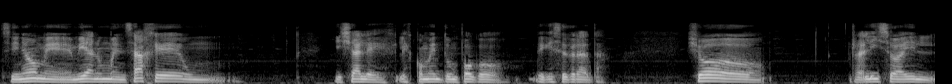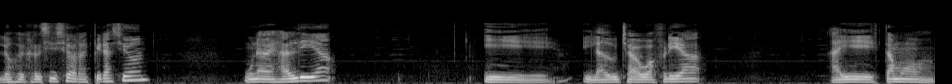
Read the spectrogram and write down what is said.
Si no, me envían un mensaje y ya les, les comento un poco de qué se trata. Yo realizo ahí los ejercicios de respiración una vez al día y, y la ducha de agua fría ahí estamos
